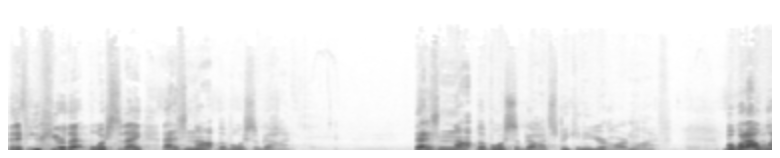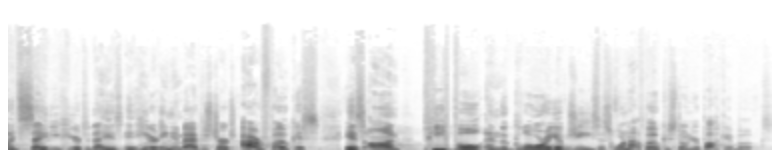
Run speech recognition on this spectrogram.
that if you hear that voice today, that is not the voice of God. That is not the voice of God speaking in your heart and life. But what I would say to you here today is here at Enon Baptist Church, our focus is on people and the glory of Jesus. We're not focused on your pocketbooks.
